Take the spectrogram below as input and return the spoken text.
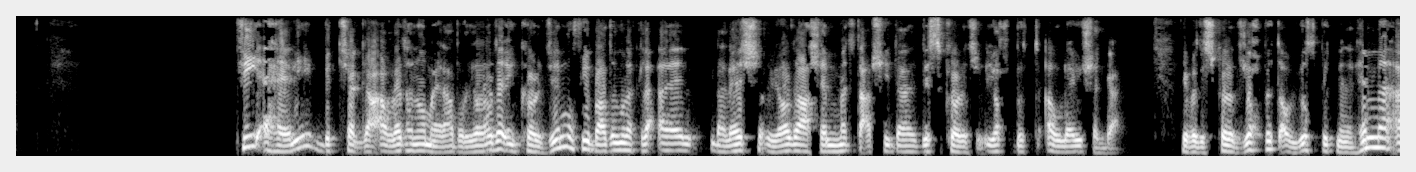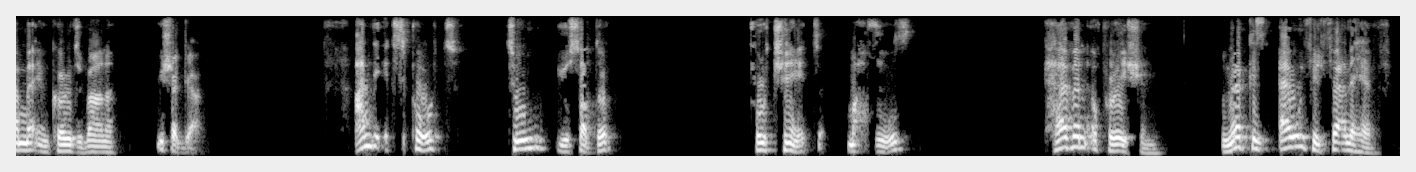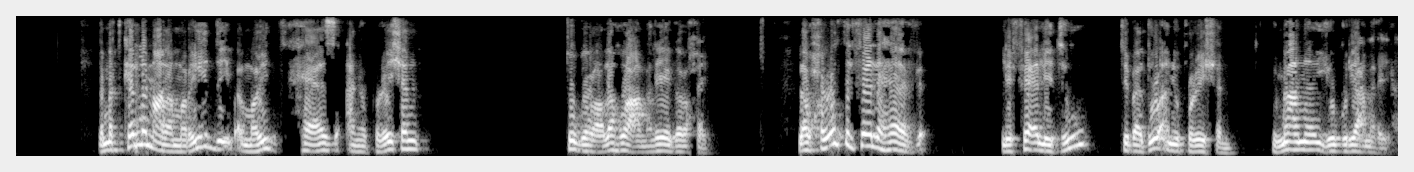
في أهالي بتشجع أولادها ان هم يلعبوا رياضة encourage وفي بعضهم يقول لك لا بلاش رياضة عشان ما تتعبش ده discourage يحبط أو لا يشجع. يبقى discourage يحبط أو يثبت من الهمة أما encourage معنى يشجع. عندي export to يصدر fortunate محظوظ. Have an operation. نركز قوي في الفعل have. لما اتكلم على مريض يبقى المريض has an operation تجرى له عملية جراحية. لو حولت الفعل have لفعل do تبقى do an operation. بمعنى يجري عملية.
